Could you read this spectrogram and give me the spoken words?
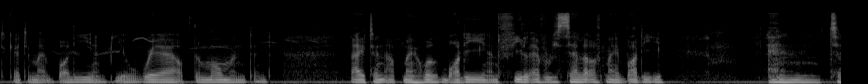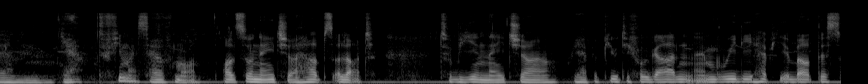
to get in my body and be aware of the moment and lighten up my whole body and feel every cell of my body and um, yeah, to feel myself more. Also, nature helps a lot to be in nature. We have a beautiful garden. I'm really happy about this.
